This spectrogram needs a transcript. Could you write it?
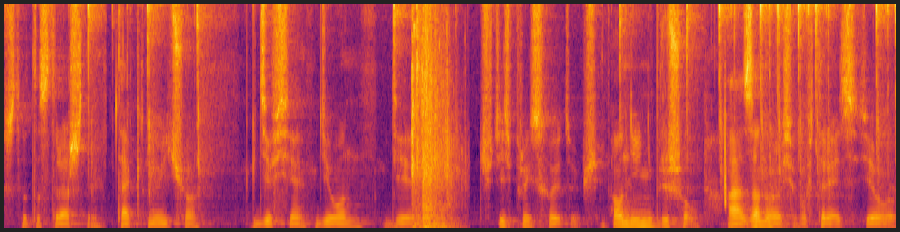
Что-то страшное. Так, ну и чё? Где все? Где он? Где... Что здесь происходит вообще? А он не, не пришел. А, заново все повторяется диалог.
